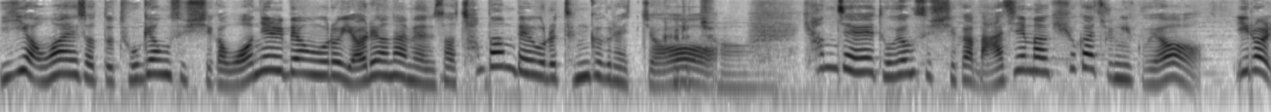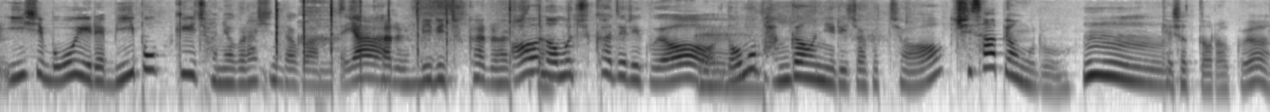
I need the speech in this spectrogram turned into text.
이 영화에서 또 도경수 씨가 원일병으로 열연하면서 천만 배우로 등극을 했죠. 그렇죠. 현재 도경수 씨가 마지막 휴가 중이고요. 1월 25일에 미복귀 전역을 하신다고 합니다. 야, 축하를 미리 축하를 합시다. 아, 너무 축하드리고요. 네. 너무 반가운 일이죠, 그렇죠? 취사병으로 음, 계셨더라고요.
